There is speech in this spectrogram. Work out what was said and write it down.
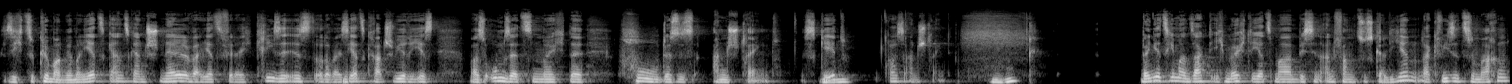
sich zu kümmern. Wenn man jetzt ganz, ganz schnell, weil jetzt vielleicht Krise ist oder weil es jetzt gerade schwierig ist, was umsetzen möchte, puh, das ist anstrengend. Es geht, mhm. aber es ist anstrengend. Mhm. Wenn jetzt jemand sagt, ich möchte jetzt mal ein bisschen anfangen zu skalieren und Akquise zu machen,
